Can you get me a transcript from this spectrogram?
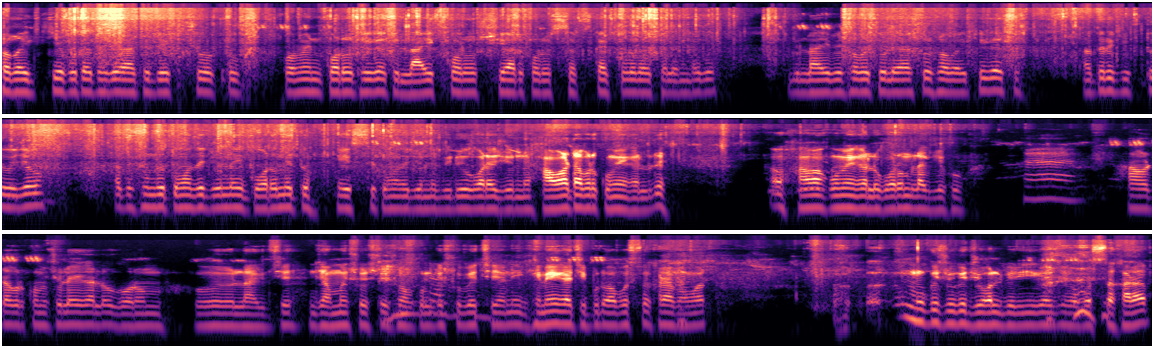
সবাই কে কোথা থেকে আছে দেখছ একটু কমেন্ট করো ঠিক আছে? লাইক করো শেয়ার করো সাবস্ক্রাইব করে দাও চ্যানেলটাকে একটু লাইভে সবাই চলে আসো সবাই ঠিক আছে? তাড়াতাড়ি যুক্ত হয়ে যাও। এত সুন্দর তোমাদের জন্য এই গরমে তো এসছে তোমাদের জন্য ভিডিও করার জন্য। হাওয়াটা আবার কমে গেল রে। হাওয়া কমে গেল গরম লাগছে খুব। হ্যাঁ। হাওয়াটা আবার কমে চলে গেল গরম লাগছে। জামাই ষষ্ঠী সকলকে শুভেচ্ছা জানি ঘেমে গেছি পুরো অবস্থা খারাপ আমার। মুখে চুখে জল বেরিয়ে গেছে অবস্থা খারাপ।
